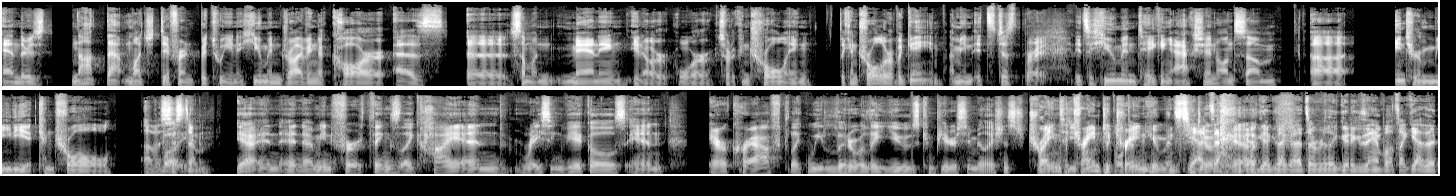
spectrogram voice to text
and there's not that much different between a human driving a car as uh, someone manning, you know, or, or sort of controlling the controller of a game. I mean, it's just right. It's a human taking action on some uh, intermediate control of a well, system. Yeah. yeah, and and I mean for things like high end racing vehicles and aircraft. Like we literally use computer simulations to train right, to people, train people, to train to, humans to yeah, do exactly, it. Yeah. Okay, exactly. That's a really good example. It's like yeah, the,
